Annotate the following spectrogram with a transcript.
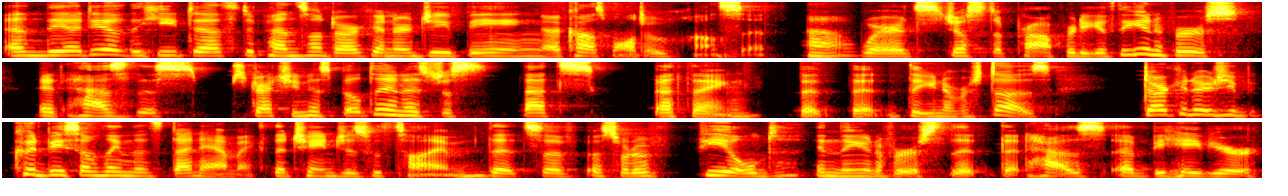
And the idea of the heat death depends on dark energy being a cosmological constant, uh, where it's just a property of the universe. It has this stretchiness built in. It's just that's a thing that, that the universe does. Dark energy could be something that's dynamic, that changes with time, that's a, a sort of field in the universe that, that has a behavior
